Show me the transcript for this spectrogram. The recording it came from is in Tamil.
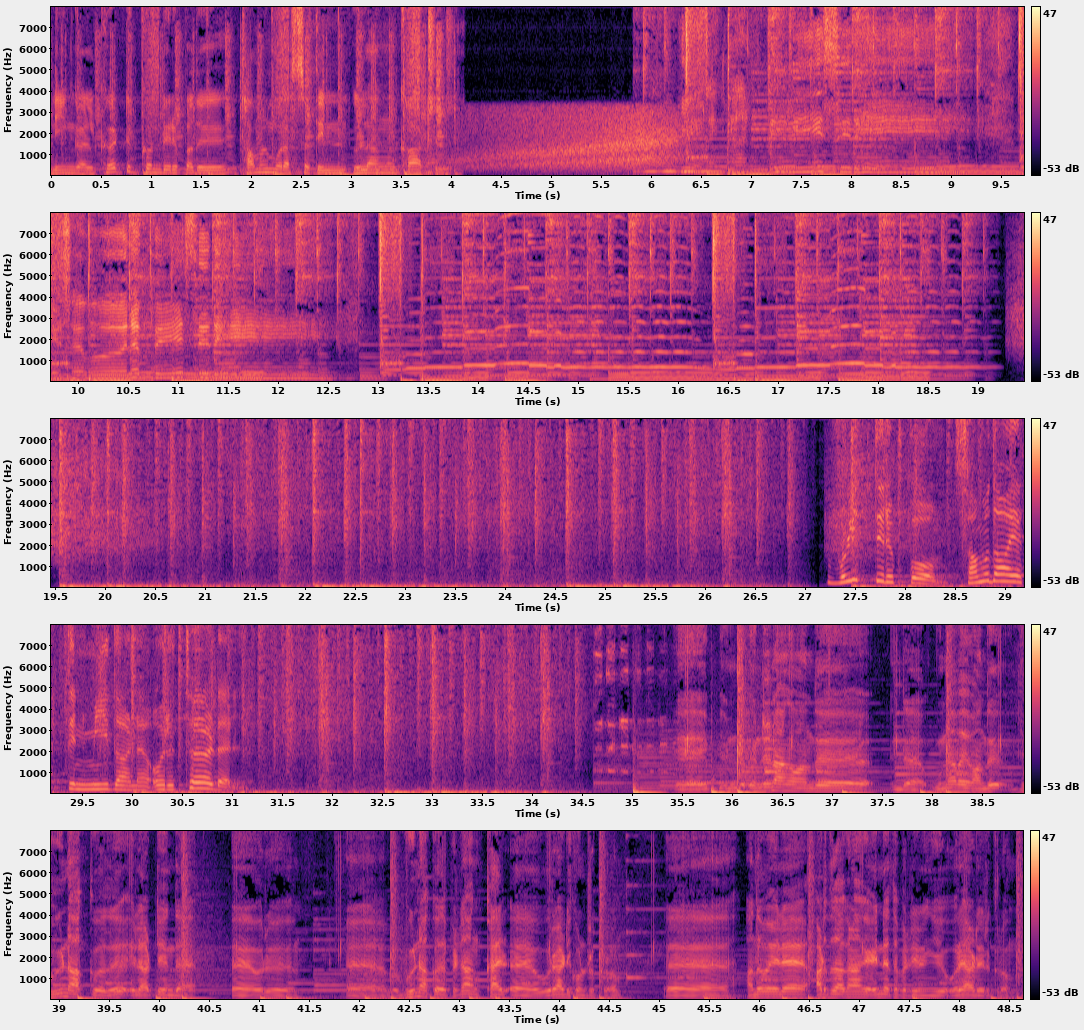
நீங்கள் கேட்டுக்கொண்டிருப்பது தமிழ் முரசத்தின் இளங்காற்று. இளங்காத்து வீசுதே பேச பேசுதே. விழித்திருப்போம் சமுதாயத்தின் மீதான ஒரு தேடல். இன்று இன்று நாங்கள் வந்து இந்த உணவை வந்து வீணாக்குவது இல்லாட்டி இந்த ஒரு வீணாக்குவதை பற்றி நாங்கள் க உரையாடி கொண்டிருக்கிறோம். அந்த வகையில் அடுத்ததாக நாங்கள் என்னத்தை பற்றி நீங்கள் உரையாடி இருக்கிறோம்?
